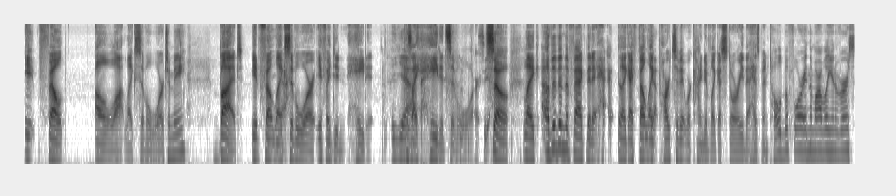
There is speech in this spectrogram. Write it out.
It felt a lot like Civil War to me, but it felt like Yeah. Civil War if I didn't hate it. Yeah. Because I hated Civil War. so, like, other than the fact that it, ha- like, I felt like Yep. parts of it were kind of like a story that has been told before in the Marvel universe.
